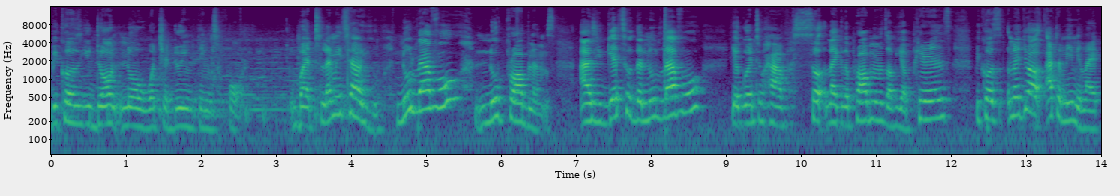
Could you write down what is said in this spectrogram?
because you don't know what you're doing things for. But let me tell you, new level, new problems. As you get to the new level, you're going to have so like the problems of your appearance because unajua hata mimi like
